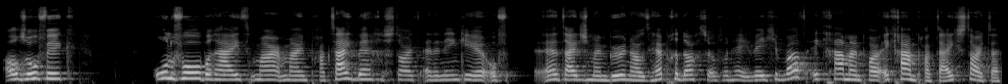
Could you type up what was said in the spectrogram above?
Alsof ik onvoorbereid maar mijn praktijk ben gestart en in één keer of hè, tijdens mijn burn-out heb gedacht zo van... hé, hey, weet je wat, ik ga, mijn ik ga een praktijk starten.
